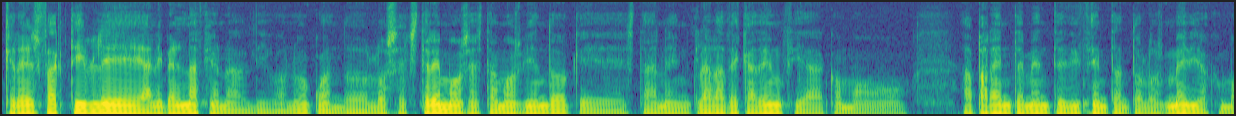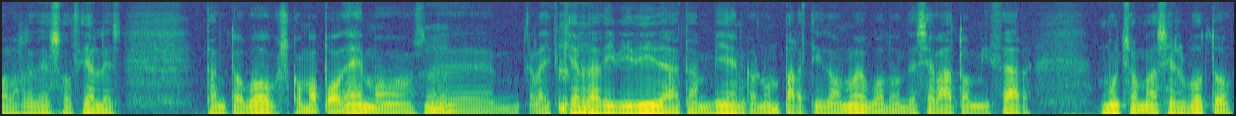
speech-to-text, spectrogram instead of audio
¿Crees factible a nivel nacional, digo, ¿no? cuando los extremos estamos viendo que están en clara decadencia, como aparentemente dicen tanto los medios como las redes sociales, tanto Vox como Podemos, eh, la izquierda dividida también con un partido nuevo donde se va a atomizar mucho más el voto.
